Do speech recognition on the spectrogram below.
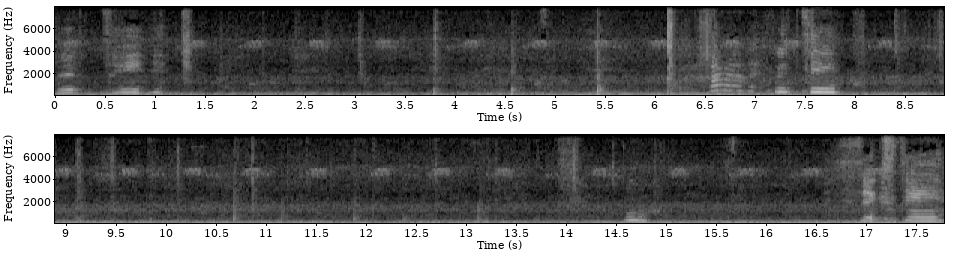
Fifteen. 15. 60.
